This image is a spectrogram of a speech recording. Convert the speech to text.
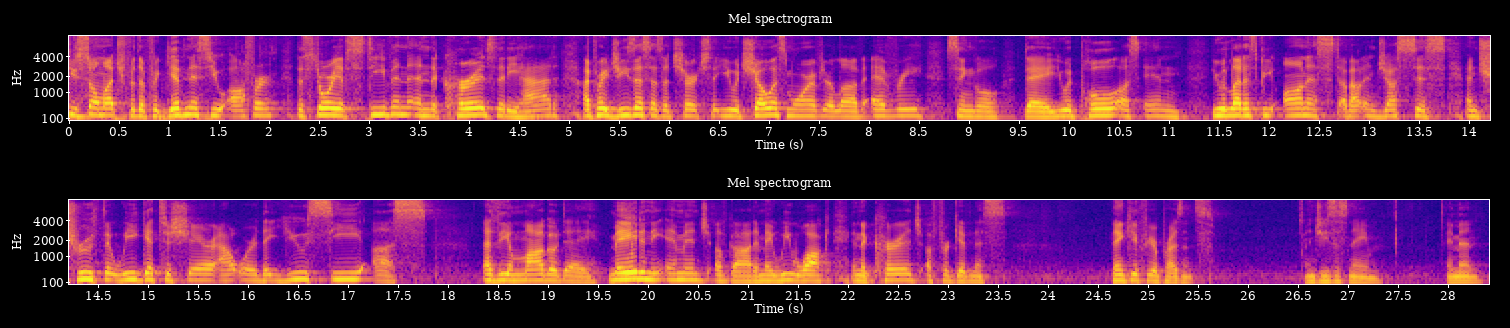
you so much for the forgiveness you offer, the story of Stephen and the courage that he had. I pray, Jesus, as a church, that you would show us more of your love every single day. You would pull us in. You would let us be honest about injustice and truth that we get to share outward, that you see us as the Imago Dei, made in the image of God, and may we walk in the courage of forgiveness Thank you for your presence. In Jesus' name, amen.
